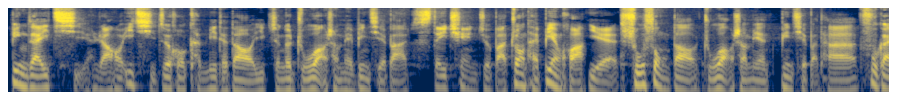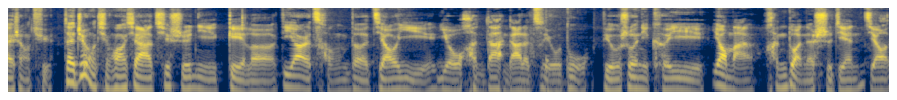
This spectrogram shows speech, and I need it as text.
并在一起，然后一起最后 commit 到一整个主网上面，并且把 state change 就把状态变化也输送到主网上面，并且把它覆盖上去。在这种情况下，其实你给了第二层的交易有很大很大的自由度。比如说，你可以要么很短的时间，只要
